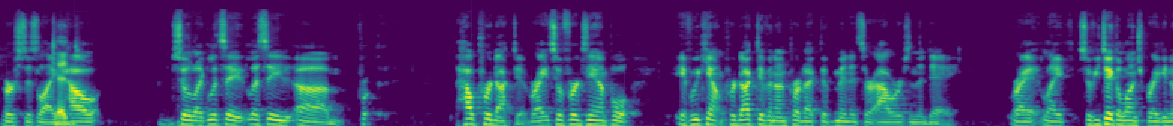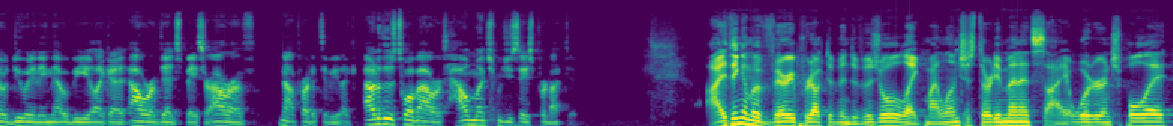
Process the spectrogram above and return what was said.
versus like dead. how, so like let's say, let's say, um, pr- how productive, right? So for example, if we count productive and unproductive minutes or hours in the day, right? Like, so if you take a lunch break and don't do anything, that would be like an hour of dead space or hour of not productivity. Like, out of those 12 hours, how much would you say is productive? I think I'm a very productive individual. Like my lunch is 30 minutes. I order in Chipotle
